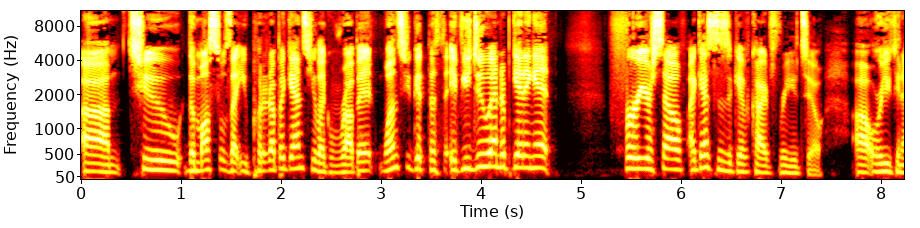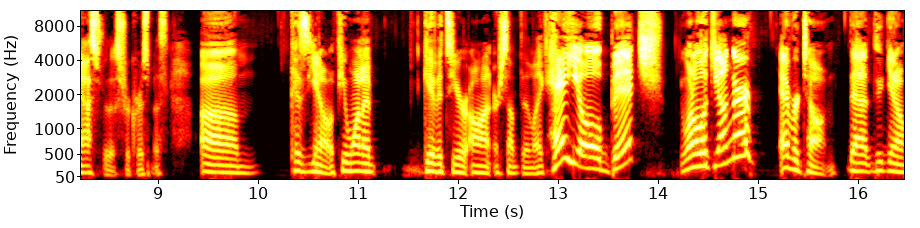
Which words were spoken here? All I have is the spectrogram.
Um, to the muscles that you put it up against, you like rub it. Once you get the, th- if you do end up getting it, for yourself. I guess as a gift card for you too, uh, or you can ask for this for Christmas. Um, because you know if you want to give it to your aunt or something like, "Hey, you old bitch, you want to look younger?" Evertone. That you know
